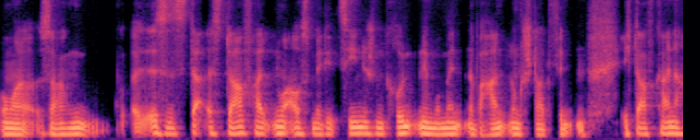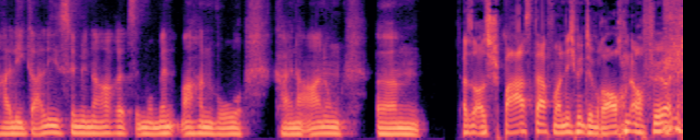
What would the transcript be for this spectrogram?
wo man sagen, es, ist, es darf halt nur aus medizinischen Gründen im Moment eine Behandlung stattfinden. Ich darf keine Halligalli-Seminare jetzt im Moment machen, wo, keine Ahnung, ähm, also aus Spaß darf man nicht mit dem Rauchen aufhören.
